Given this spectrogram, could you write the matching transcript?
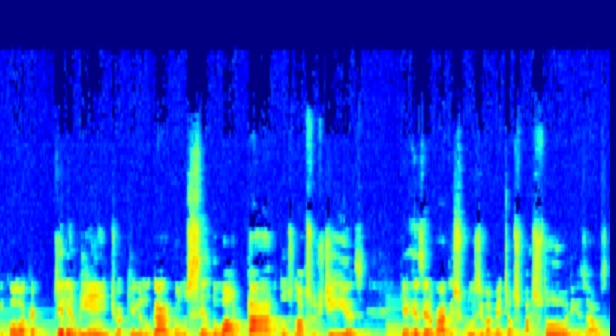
e coloca aquele ambiente ou aquele lugar como sendo o altar dos nossos dias, que é reservado exclusivamente aos pastores, aos,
